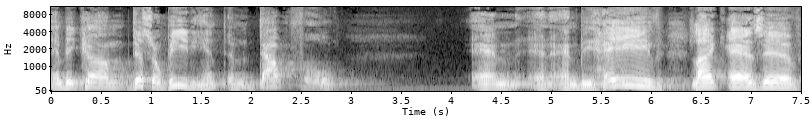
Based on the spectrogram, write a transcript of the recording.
and become disobedient and doubtful and, and, and behave like as if,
